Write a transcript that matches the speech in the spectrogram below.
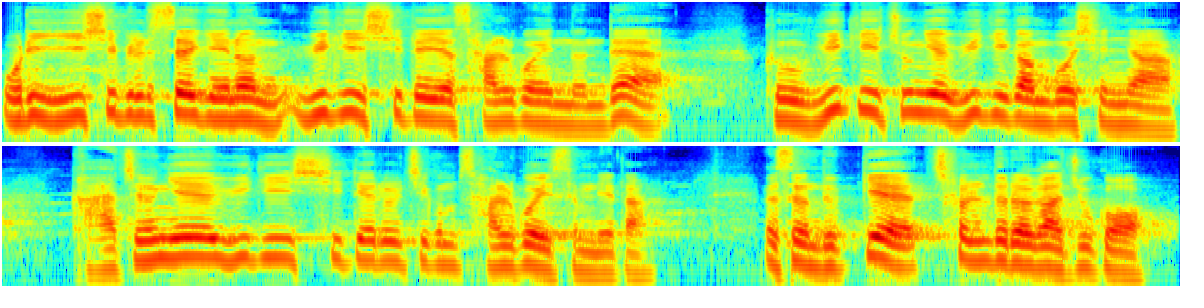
우리 21세기는 위기 시대에 살고 있는데 그 위기 중에 위기가 무엇이냐? 가정의 위기 시대를 지금 살고 있습니다. 그래서 늦게 철들어 가지고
